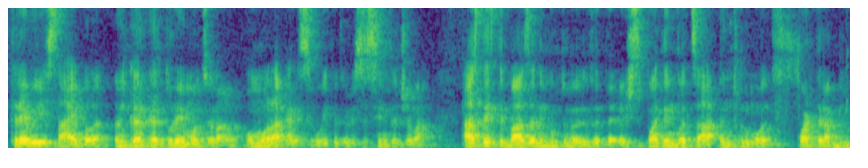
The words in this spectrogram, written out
trebuie să aibă încărcătură emoțională. Omul ăla care se uită trebuie să simtă ceva. Asta este baza din punctul meu de vedere și se poate învăța într-un mod foarte rapid.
